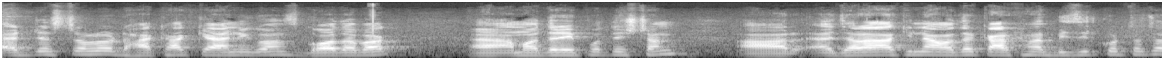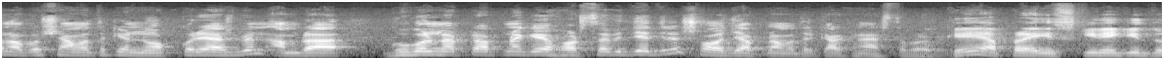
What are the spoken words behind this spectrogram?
অ্যাড্রেসটা হলো ঢাকা কেরানীগঞ্জ গদাবাগ আমাদের এই প্রতিষ্ঠান। আর যারা কিনা আমাদের কারখানা ভিজিট করতে চান অবশ্যই আমাদেরকে নক করে আসবেন। আমরা গুগল ম্যাপটা আপনাকে হোয়াটসঅ্যাপে দিয়ে দিলে সহজে আপনি আমাদের কারখানায় আসতে পারবেন। ওকে আপনার স্ক্রিনে কিন্তু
